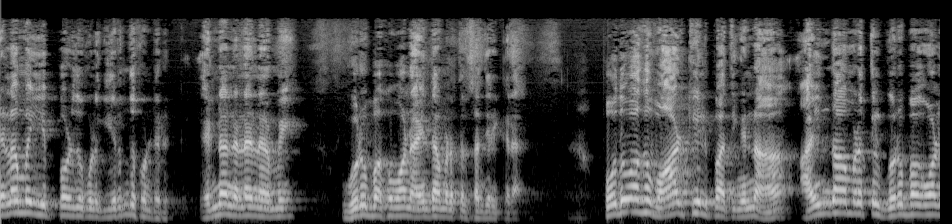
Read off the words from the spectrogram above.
நிலைமை இப்பொழுது உங்களுக்கு இருந்து கொண்டிருக்கு. என்ன நல்ல நிலைமை? குரு பகவான் ஐந்தாம் இடத்தில் சந்திருக்கிறார் பொதுவாக வாழ்க்கையில் பார்த்தீங்கன்னா ஐந்தாம் இடத்தில் குரு பகவான்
